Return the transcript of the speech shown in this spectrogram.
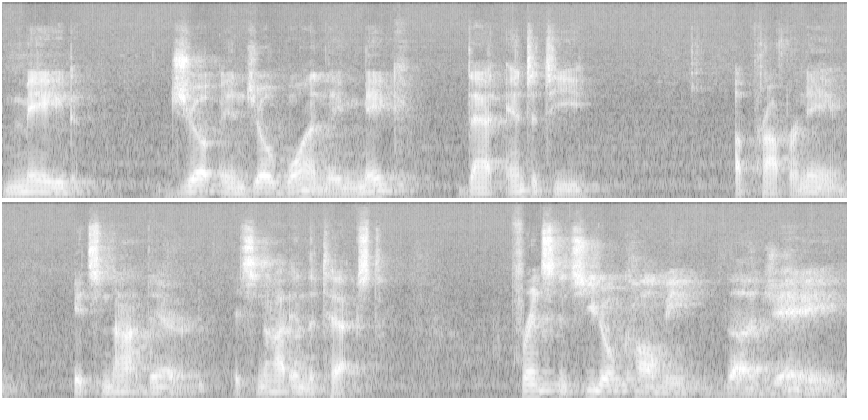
made, in Job 1, they make that entity a proper name. It's not there, it's not in the text. For instance, you don't call me the J,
